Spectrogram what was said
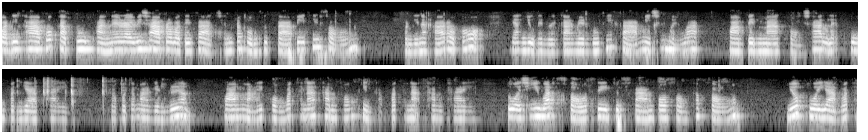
วัสดีค่ะ พบกับครูขวัญในรายวิชาประวัติศาสตร์ ชั้นประถมศึกษาปีที่ 2 วันนี้นะคะ เราก็ยังอยู่ในหน่วยการเรียนรู้ที่ 3 มีชื่อหน่วยว่า ความเป็นมาของชาติและภูมิปัญญาไทย เราก็จะมาเรียนเรื่อง ความหมายของวัฒนธรรมท้องถิ่นกับวัฒนธรรมไทย ตัวชี้วัดส4.3ป2ทับ2ยกตัวอย่างวัฒ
